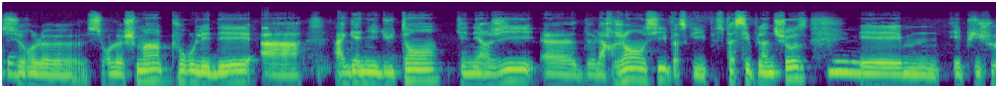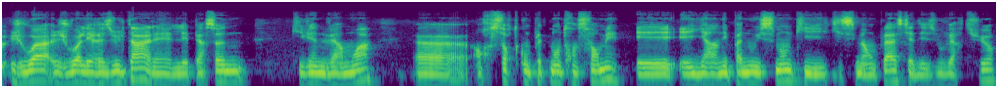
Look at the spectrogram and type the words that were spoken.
sur, le, sur le chemin pour l'aider à, à gagner du temps, de l'énergie, euh, de l'argent aussi, parce qu'il peut se passer plein de choses. Et, et puis, je, je, vois, je vois les résultats, les, les personnes qui viennent vers moi euh, en ressortent complètement transformées. Et il y a un épanouissement qui, qui se met en place, il y a des ouvertures.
